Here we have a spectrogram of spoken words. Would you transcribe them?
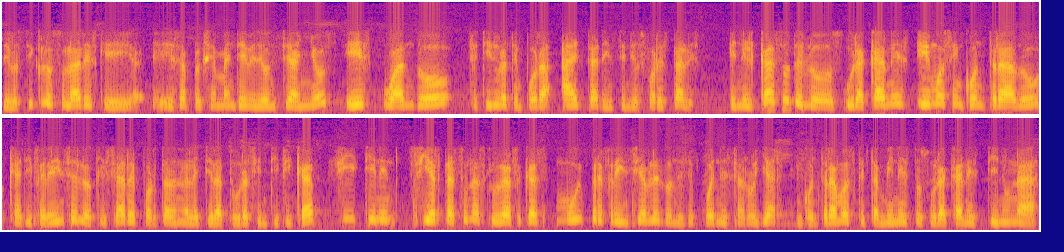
de los ciclos solares que es aproximadamente de 11 años es cuando se tiene una temporada alta de incendios forestales. En el caso de los huracanes, hemos encontrado que a diferencia de lo que se ha reportado en la literatura científica, sí tienen ciertas zonas geográficas muy preferenciables donde se pueden desarrollar. Encontramos que también estos huracanes tienen una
